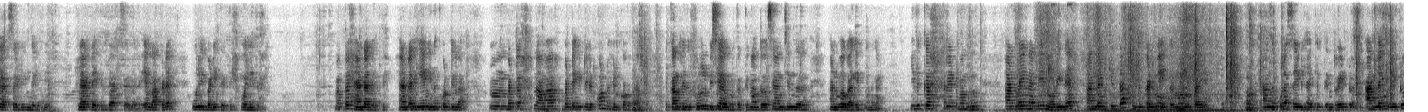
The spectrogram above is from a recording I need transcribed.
ಬ್ಯಾಕ್ ಸೈಡ್ ಹಿಂಗೈತಿ ಫ್ಲ್ಯಾಟ್ ಐತಿ ಬ್ಯಾಕ್ ಸೈಡ್ ಎಲ್ಲ ಕಡೆ ಉರಿ ಬಡಿತೈತಿ ಒಲಿದ. ಮತ್ತು ಹ್ಯಾಂಡಲ್ ಐತಿ. ಹ್ಯಾಂಡಲ್ಗೆ ಏನು ಇದನ್ನು ಕೊಟ್ಟಿಲ್ಲ. ಬಟ್ ನಾವು ಬಟ್ಟೆ ಗಿಟ್ಟೆ ಹಿಡ್ಕೊಂಡು ಹಿಡ್ಕೋಬೇಕು ಯಾಕಂದ್ರೆ ಇದು ಫುಲ್ ಬಿಸಿ ಆಗಿಬಿಡ್ತೈತಿ. ನಾವು ದೋಸೆ ಹಂಚಿಂದ ಅನುಭವ ಆಗೈತೆ ನನಗೆ. ಇದಕ್ಕೆ ರೇಟ್ ಬಂದು ಆನ್ಲೈನಲ್ಲಿ ನೋಡಿದೆ. ಆನ್ಲೈನ್ಗಿಂತ ಇದು ಕಡಿಮೆ ಆಯಿತು ನೂರು ರೂಪಾಯಿ. ಅದು ಕೂಡ ಸೈಡ್ಗೆ ಹಾಕಿರ್ತೀನಿ ರೇಟು ಆನ್ಲೈನ್ ರೇಟು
